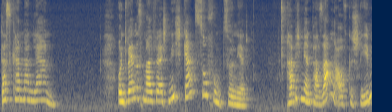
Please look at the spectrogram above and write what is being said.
Das kann man lernen. Und wenn es mal vielleicht nicht ganz so funktioniert, habe ich mir ein paar Sachen aufgeschrieben,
